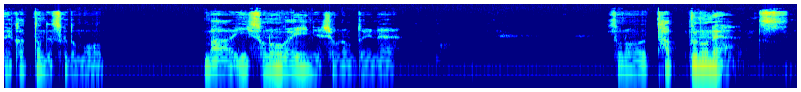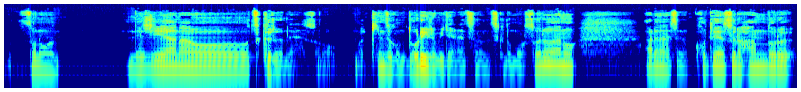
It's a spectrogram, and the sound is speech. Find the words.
ね、買ったんですけども、まあ、その方がいいんでしょうね、本当にね。そのタップのね、そのネジ穴を作るね、その、まあ、金属のドリルみたいなやつなんですけども、それはあの、あれなんですね、固定するハンドル、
